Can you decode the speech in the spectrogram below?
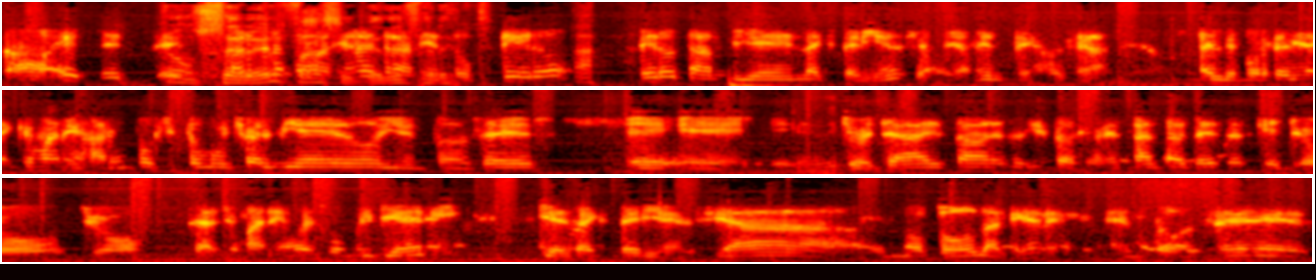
No, es, es- No, se ve de la fácil, es pero, pero también la experiencia, obviamente. O sea, el deporte tiene que manejar un poquito mucho el miedo y entonces eh, eh, yo ya he estado en esas situaciones tantas veces que yo, yo, o sea, yo manejo eso muy bien y, y esa experiencia no todos la tienen. Entonces,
